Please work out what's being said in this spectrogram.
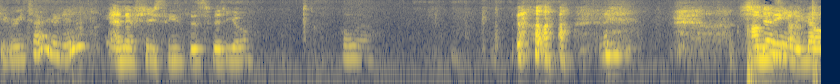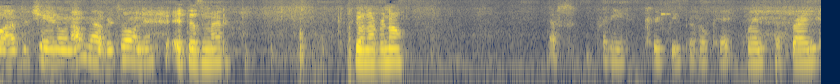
Yeah, she's retarded, isn't and if she sees this video, oh well. She I'm doesn't even know I have a channel, and I'm never telling her. it doesn't matter. You'll never know. That's pretty creepy, but okay. When a friend.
